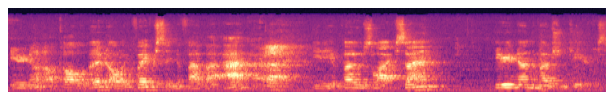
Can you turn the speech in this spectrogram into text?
Hearing none, I'll call the vote. All in favor signify by aye. Any opposed, like sign. Hearing none, the motion carries.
